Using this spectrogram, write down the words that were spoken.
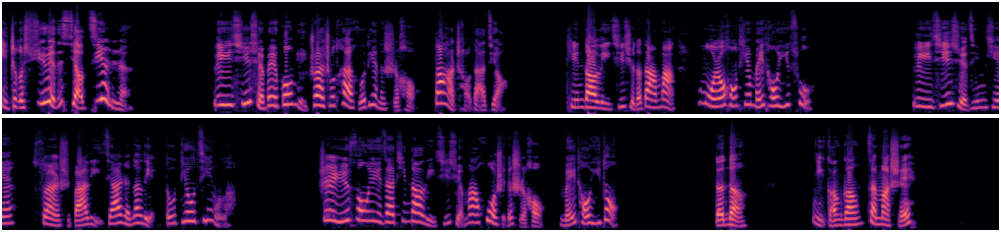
你这个虚伪的小贱人！”李奇雪被宫女拽出太和殿的时候，大吵大叫。听到李奇雪的大骂，慕容宏天眉头一蹙。李奇雪今天算是把李家人的脸都丢尽了。至于凤玉，在听到李奇雪骂祸水的时候，眉头一动。等等，你刚刚在骂谁？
